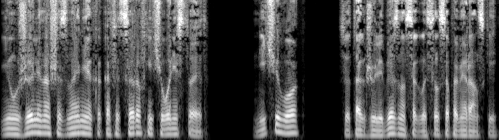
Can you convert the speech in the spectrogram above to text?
Неужели наши знания как офицеров ничего не стоят?» «Ничего», — все так же любезно согласился Померанский.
